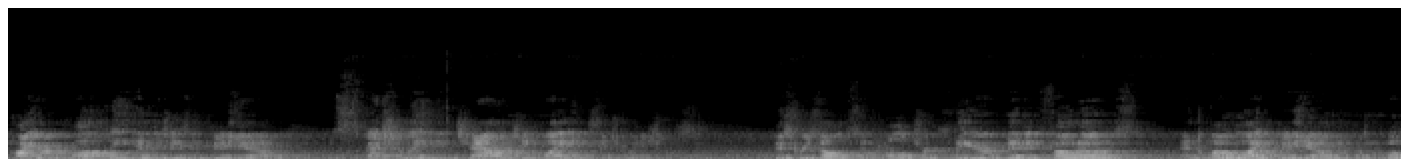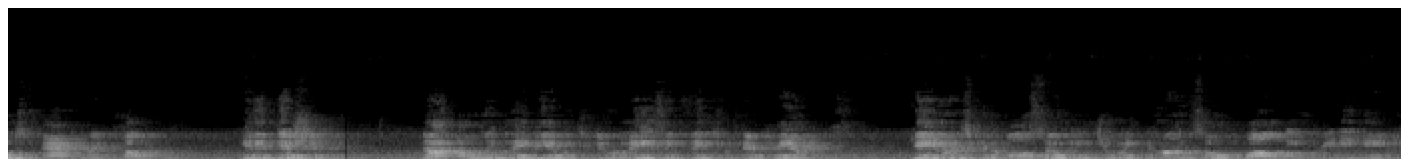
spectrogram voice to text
higher quality images and video especially in challenging lighting situations. This results in ultra clear, vivid photos and low light video with the most accurate color. In addition, not only will they be able to do amazing things with their cameras, gamers can also enjoy console quality 3D gaming.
